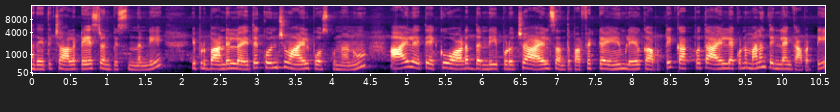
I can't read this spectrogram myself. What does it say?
అదైతే చాలా టేస్ట్ అనిపిస్తుందండి. ఇప్పుడు బాండెల్లో అయితే కొంచెం ఆయిల్ పోసుకున్నాను. ఆయిల్ అయితే ఎక్కువ వాడద్దండి. ఇప్పుడు వచ్చే ఆయిల్స్ అంత పర్ఫెక్ట్గా ఏం లేవు కాబట్టి. కాకపోతే ఆయిల్ లేకుండా మనం తినలేం కాబట్టి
